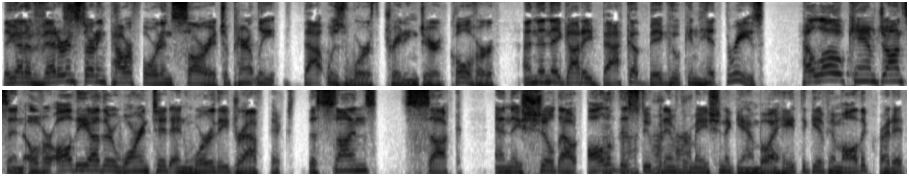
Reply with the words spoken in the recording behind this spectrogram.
They got a veteran starting power forward in Saric. Apparently, that was worth trading Jarrett Culver. And then they got a backup big who can hit threes. Hello, Cam Johnson, over all the other warranted and worthy draft picks. The Suns suck, and they shilled out all of this stupid information to Gambo. I hate to give him all the credit,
